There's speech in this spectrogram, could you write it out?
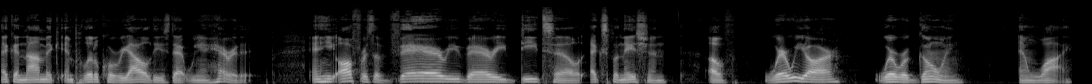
economic, and political realities that we inherited. And he offers a very, very detailed explanation of where we are, where we're going, and why.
